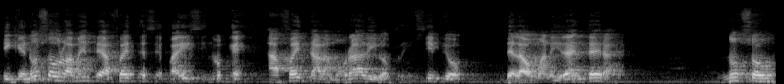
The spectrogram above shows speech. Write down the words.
y que no solamente afecta a ese país, sino que afecta a la moral y los principios de la humanidad entera, no son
